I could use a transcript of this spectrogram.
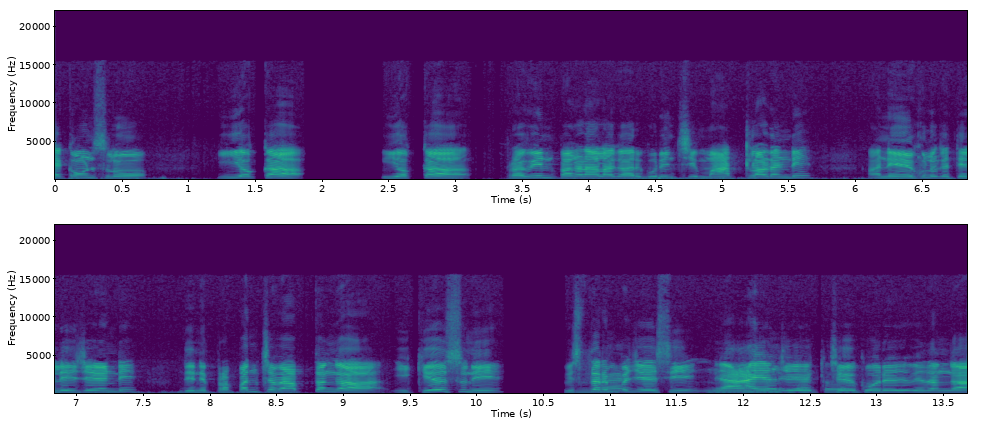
అకౌంట్స్లో ఈ యొక్క ఈ యొక్క ప్రవీణ్ పగడాల గారి గురించి మాట్లాడండి అనేకులకు తెలియజేయండి దీన్ని ప్రపంచవ్యాప్తంగా ఈ కేసుని విస్తరింపజేసి న్యాయం. చేకూరే విధంగా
